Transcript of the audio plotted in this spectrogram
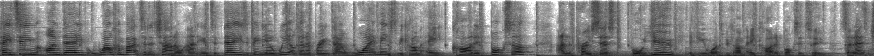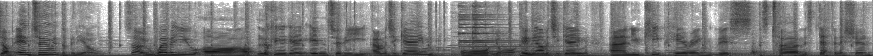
Hey team, I'm Dave, welcome back to the channel and in today's video we are going to break down what it means to become a carded boxer and the process for you if you want to become a carded boxer too. So let's jump into the video. So whether you are looking at getting into the amateur game or you're in the amateur game and you keep hearing this, this term, this definition,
